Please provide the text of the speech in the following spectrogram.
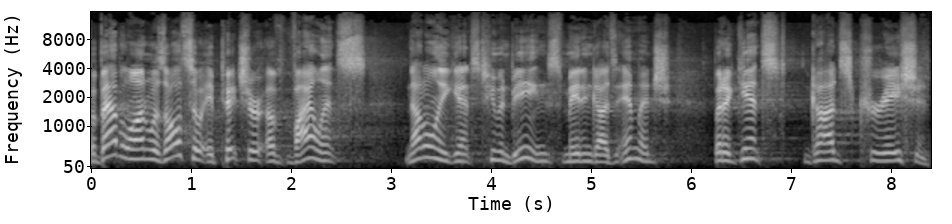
But Babylon was also a picture of violence, not only against human beings made in God's image, but against God's creation.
